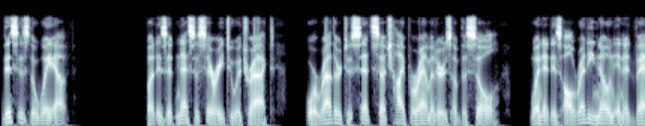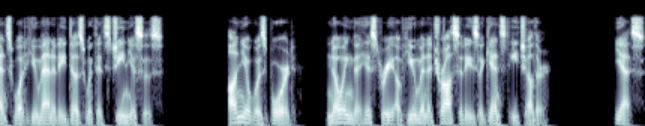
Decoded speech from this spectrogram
This is the way out but is it necessary to attract, or rather to set such high parameters of the soul, when it is already known in advance what humanity does with its geniuses? Anya was bored, knowing the history of human atrocities against each other. Yes.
